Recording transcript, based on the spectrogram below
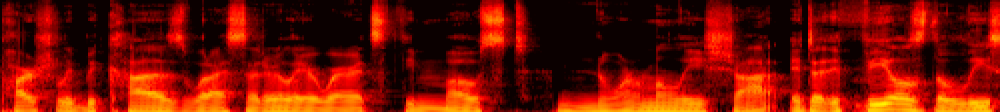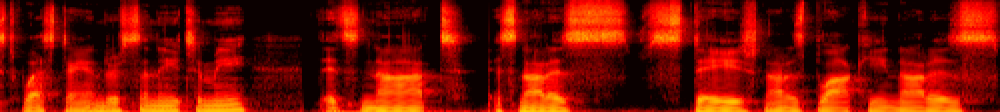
partially because what I said earlier, where it's the most normally shot. It it feels the least Wes Anderson-y to me. It's not. It's not as staged, not as blocky, not as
